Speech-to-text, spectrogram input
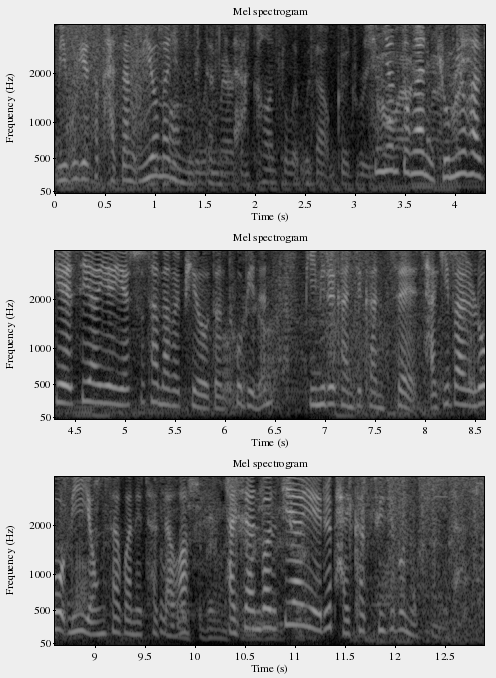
미국에서 가장 위험한 인물이 됩니다. 10년 동안 교묘하게 CIA의 수사망을 피해오던 토빈은 비밀을 간직한 채 자기 발로 미 영사관에 찾아와 다시 한번 CIA를 발칵 뒤집어 놓습니다.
